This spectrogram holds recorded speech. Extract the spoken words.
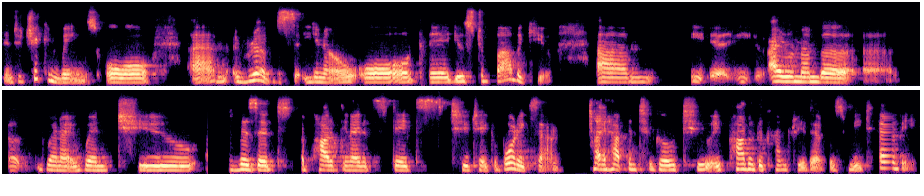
into chicken wings or um, ribs you know or they're used to barbecue um, i remember uh, uh, when i went to visit a part of the united states to take a board exam I happened to go to a part of the country that was meat heavy.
